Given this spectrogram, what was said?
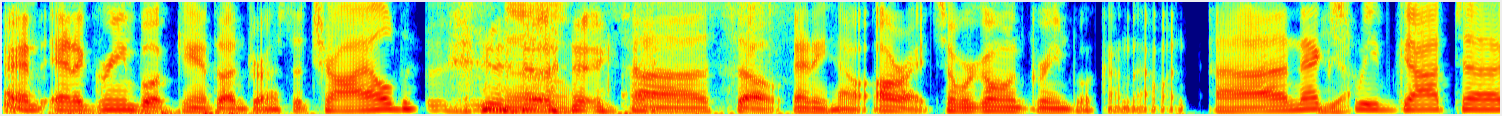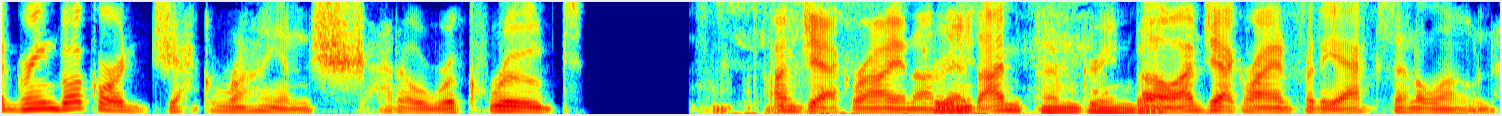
and and a green book can't undress a child. No. exactly. Uh, so anyhow, all right. So we're going with Green Book on that one. Uh, next Yeah. we've got uh, Green Book or Jack Ryan Shadow Recruit. I'm Jack Ryan on Green- this. I'm I'm Green Book. oh I'm Jack Ryan for the accent alone.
